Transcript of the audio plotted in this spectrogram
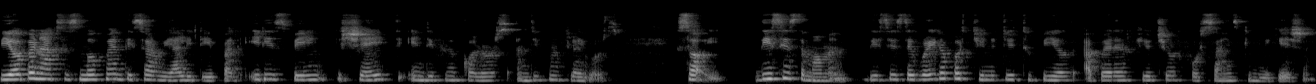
The open access movement is a reality, but it is being shaped in different colors and different flavors. So this is the moment. This is the great opportunity to build a better future for science communication.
